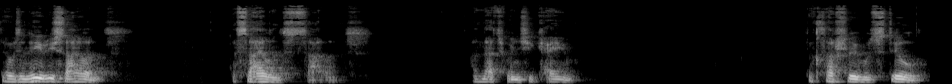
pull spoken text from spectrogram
There was an eerie silence, a silenced silence, and that's when she came. The classroom was still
